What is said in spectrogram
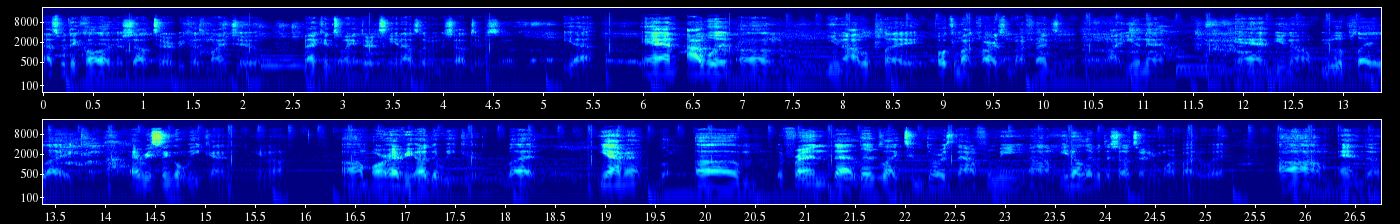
that's what they call it in the shelter because, mind you, back in 2013, I was living in the shelter. So, yeah. And I would, um, you know, I would play Pokemon cards with my friends in, in my unit. And, you know, we would play like every single weekend, you know, um, or every other weekend. But, yeah, man. Um, the friend that lived like two doors down from me, um, he don't live at the shelter anymore, by the way. Um, and the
